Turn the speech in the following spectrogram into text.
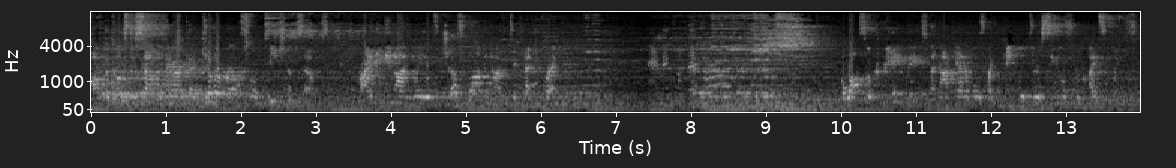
Off the coast of South America, killer whales will teach themselves, riding in on waves just long enough to catch prey. They'll also create waves that knock animals like penguins or seals from ice cliffs.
